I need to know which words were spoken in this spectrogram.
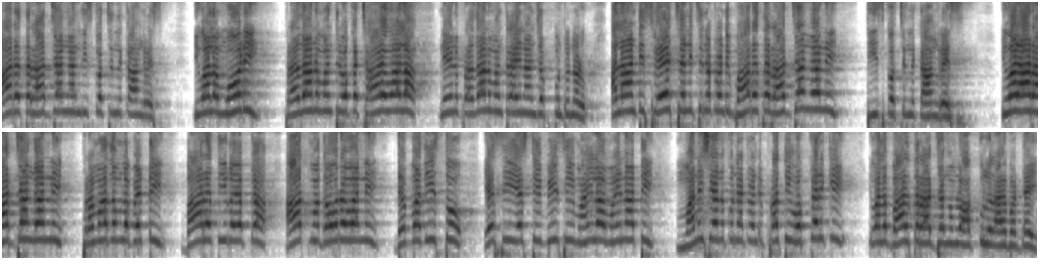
భారత రాజ్యాంగాన్ని తీసుకొచ్చింది కాంగ్రెస్. ఇవాళ మోడీ ప్రధానమంత్రి ఒక ఛాయవాల నేను ప్రధానమంత్రి అయినా అని చెప్పుకుంటున్నాడు. అలాంటి స్వేచ్ఛనిచ్చినటువంటి భారత రాజ్యాంగాన్ని తీసుకొచ్చింది కాంగ్రెస్. ఇవాళ ఆ రాజ్యాంగాన్ని ప్రమాదంలో పెట్టి భారతీయుల యొక్క ఆత్మ గౌరవాన్ని దెబ్బతీస్తూ ఎస్సీ ఎస్టీ బీసీ మహిళా మైనార్టీ మనిషి అనుకున్నటువంటి ప్రతి ఒక్కరికి ఇవాళ భారత రాజ్యాంగంలో హక్కులు రాయబడ్డాయి.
